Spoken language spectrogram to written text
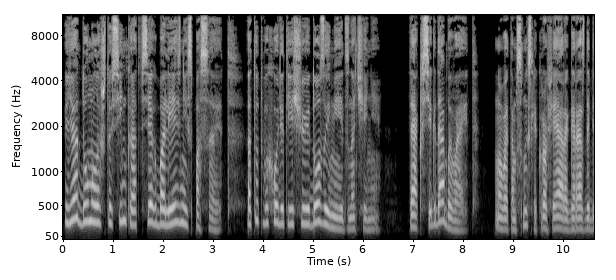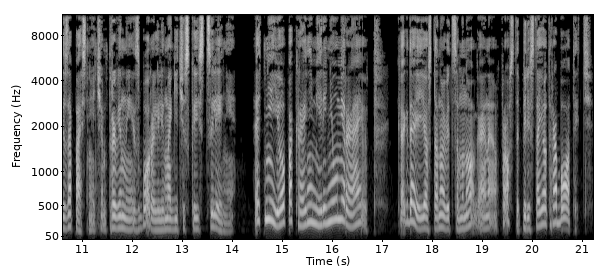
Я думала, что синька от всех болезней спасает, а тут, выходит, еще и доза имеет значение. Так всегда бывает. Но в этом смысле кровь Иара гораздо безопаснее, чем травяные сборы или магическое исцеление. От нее, по крайней мере, не умирают, когда ее становится много, она просто перестает работать,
